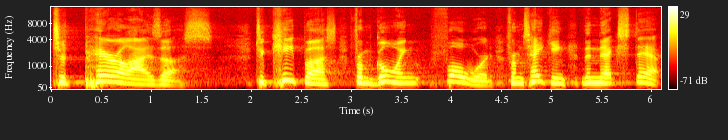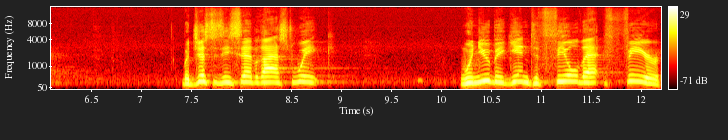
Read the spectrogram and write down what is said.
to paralyze us, to keep us from going forward, from taking the next step. But just as he said last week, when you begin to feel that fear,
